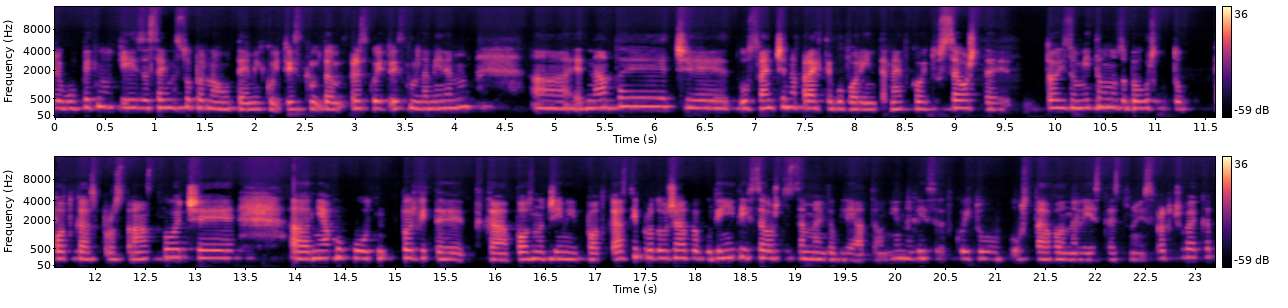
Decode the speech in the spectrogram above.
любопитно ти засегна супер много теми, които искам да, през които искам да минем. А, едната е, че освен, че направихте Говори интернет, който все още, той е изумително за българското подкаст пространство е, че а, няколко от първите така по-значими подкасти продължават в годините и все още са мега влиятелни, нали, сред които остава нали, естествено и свръхчовекът,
